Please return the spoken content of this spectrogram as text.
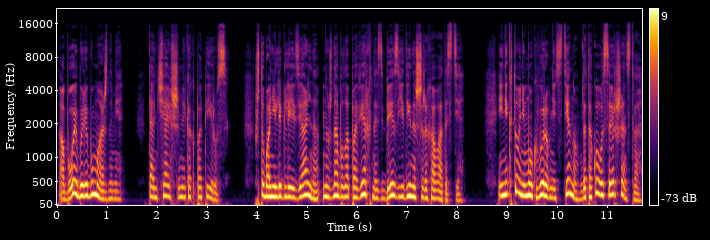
Обои были бумажными, тончайшими, как папирус. Чтобы они легли идеально, нужна была поверхность без единой шероховатости. И никто не мог выровнять стену до такого совершенства.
